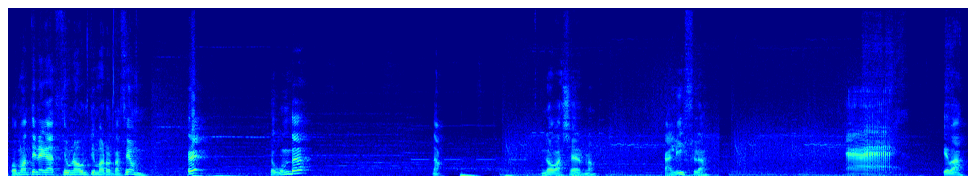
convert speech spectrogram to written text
Pues más tiene que hacer una última rotación. ¿Eh? Segunda. No. No va a ser, ¿no? Califla. Eh, ¿Qué va?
